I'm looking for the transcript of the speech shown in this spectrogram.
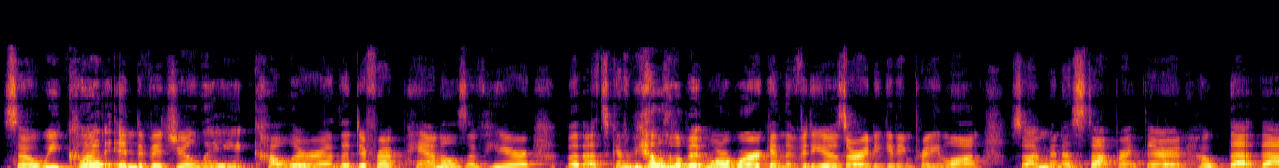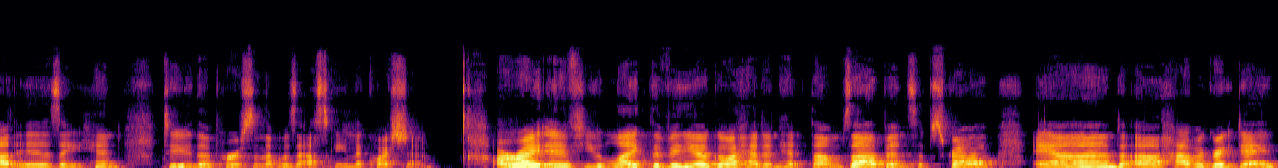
So we could individually color the different panels of here, but that's going to be a little bit more work and the video is already getting pretty long. So I'm going to stop right there and hope that that is a hint to the person that was asking the question. All right, if you like the video, go ahead and hit thumbs up and subscribe and uh, have a great day.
